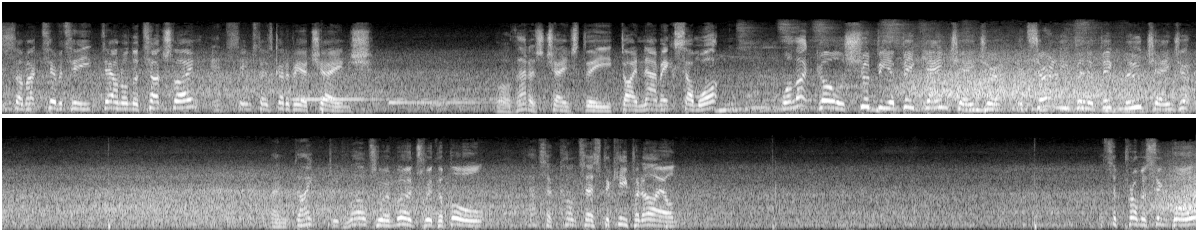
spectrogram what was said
Is some activity down on the touchline. It seems there's going to be a change. Well, that has changed the dynamic somewhat. Well, that goal should be a big game changer. It's certainly been a big mood changer. Van Dijk did well to emerge with the ball. That's a contest to keep an eye on. That's a promising ball.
